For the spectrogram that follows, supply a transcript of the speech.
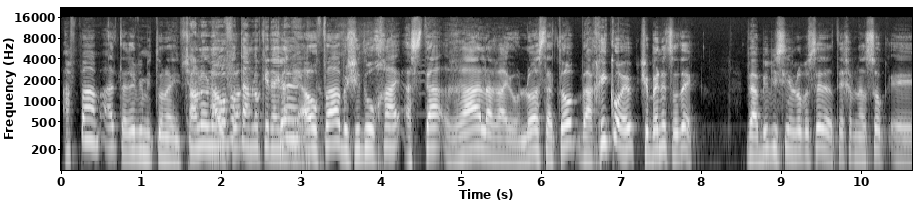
אף פעם אל תריב עם עיתונאים. אפשר לא לאהוב אותם, לא כדאי כן, לריב איתם. ההופעה בשידור חי עשתה רע לרעיון, לא עשתה טוב, והכי כואב, שבנט צודק. וה-BBC הם לא בסדר, תכף נעסוק אה,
